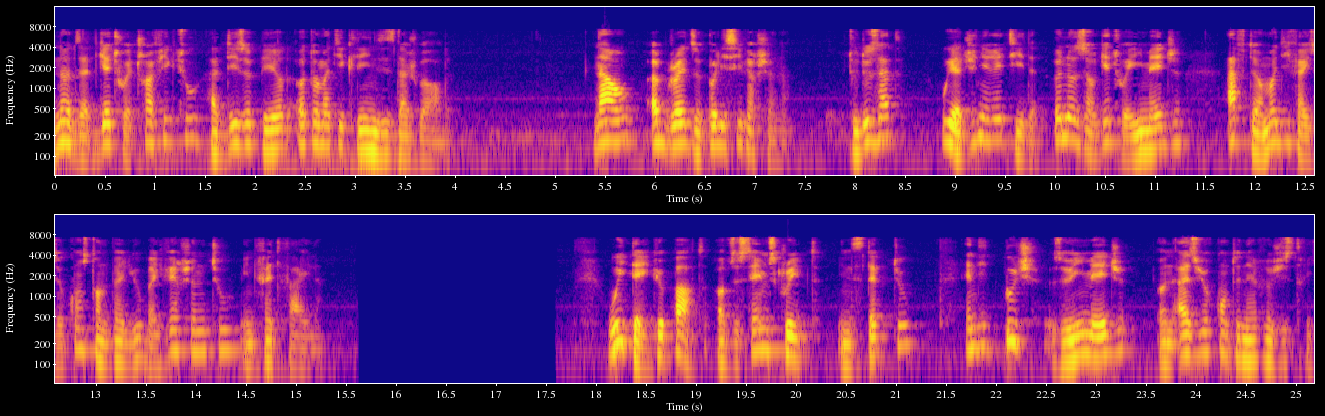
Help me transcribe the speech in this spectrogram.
Note that gateway traffic 2 had disappeared automatically in this dashboard. Now upgrade the policy version. To do that, we have generated another gateway image after modify the constant value by version 2 in fed file. We take a part of the same script in step 2 and it push the image on Azure Container Registry.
